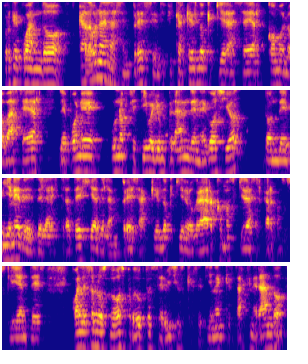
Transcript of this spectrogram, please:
Porque cuando cada una de las empresas identifica qué es lo que quiere hacer, cómo lo va a hacer, le pone un objetivo y un plan de negocio donde viene desde la estrategia de la empresa, qué es lo que quiere lograr, cómo se quiere acercar con sus clientes, cuáles son los nuevos productos y servicios que se tienen que estar generando.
